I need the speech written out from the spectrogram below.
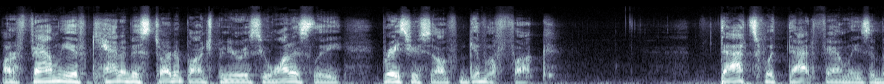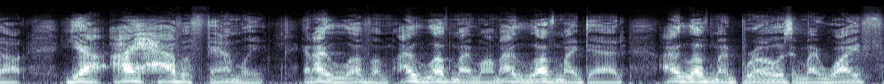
Our family of cannabis startup entrepreneurs who honestly, brace yourself, give a fuck. That's what that family is about. Yeah, I have a family and I love them. I love my mom. I love my dad. I love my bros and my wife.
